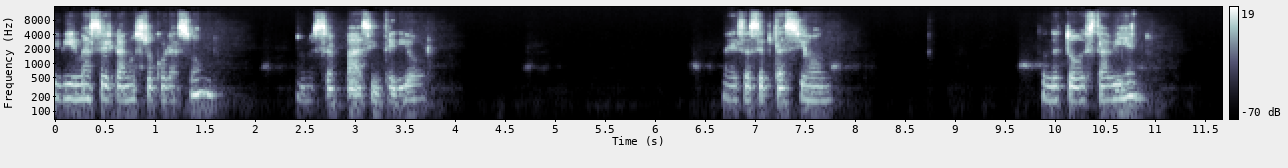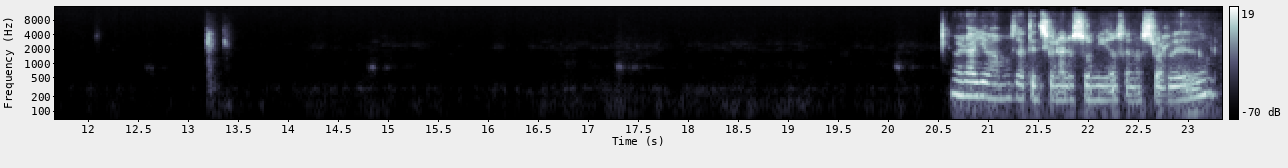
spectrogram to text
vivir más cerca a nuestro corazón nuestra paz interior, esa aceptación donde todo está bien. Ahora llevamos la atención a los sonidos a nuestro alrededor.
